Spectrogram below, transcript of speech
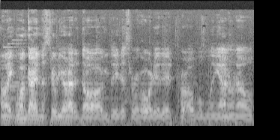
Like, one guy in the studio had a dog, they just recorded it, probably, I don't know.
